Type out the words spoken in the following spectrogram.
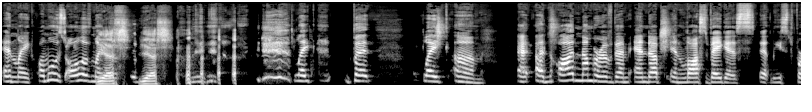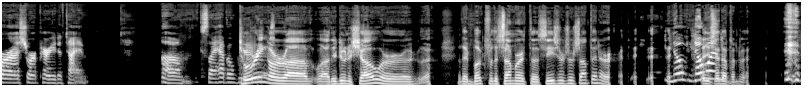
And like almost all of my yes, yes. like but like um a, an odd number of them end up in Las Vegas at least for a short period of time. Um, because I have a weird Touring or uh, are they doing a show or uh, are they booked for the summer at the Caesars or something? Or no, no one. set up in,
